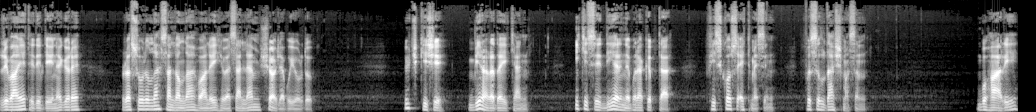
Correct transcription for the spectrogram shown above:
rivayet edildiğine göre Rasulullah sallallahu aleyhi ve sellem şöyle buyurdu. Üç kişi bir aradayken ikisi diğerini bırakıp da fiskos etmesin, fısıldaşmasın. Buhari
